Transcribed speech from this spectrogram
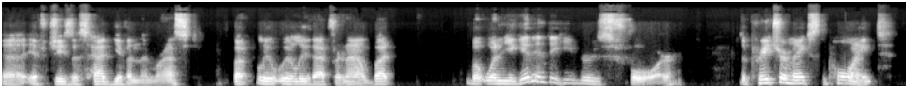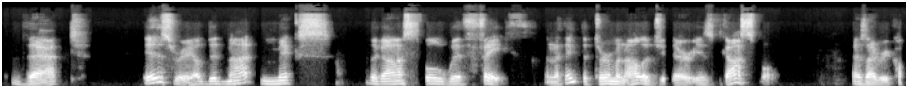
uh, if Jesus had given them rest, but we'll, we'll leave that for now. But but when you get into Hebrews four, the preacher makes the point that Israel did not mix the gospel with faith, and I think the terminology there is gospel, as I recall.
